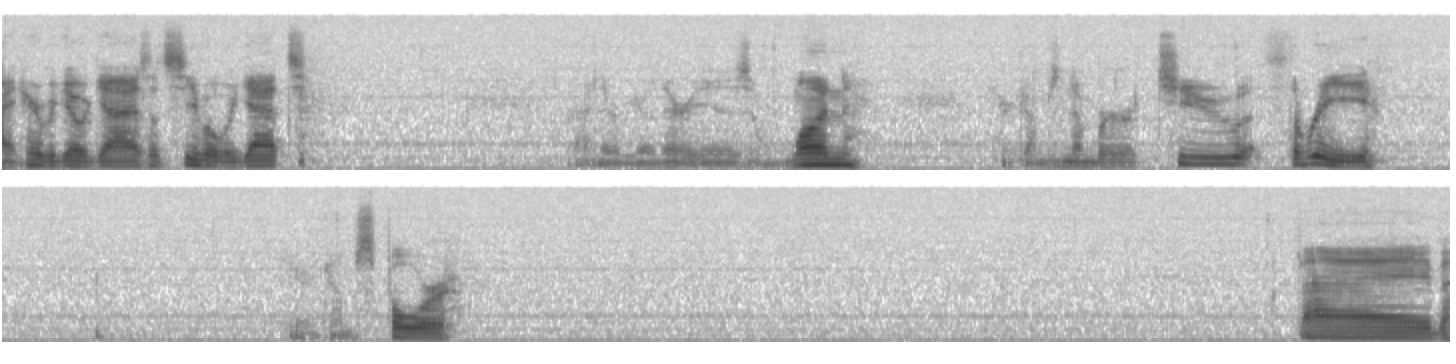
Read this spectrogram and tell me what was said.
Right, here we go, guys. Let's see what we got. All right, there we go. There is one. Here comes number two, three. Here comes four. Five.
